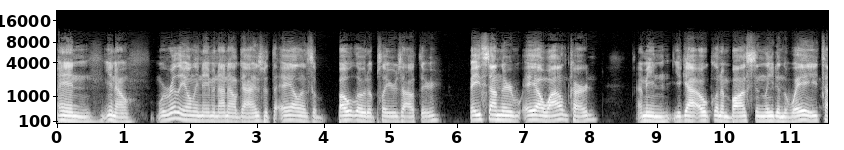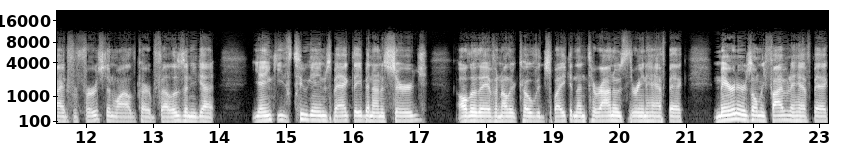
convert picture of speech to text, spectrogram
And, you know, we're really only naming NL guys, but the AL has a boatload of players out there based on their AL wild card. I mean, you got Oakland and Boston leading the way, tied for first in wild card, fellas, and you got Yankees two games back. They've been on a surge, although they have another COVID spike, and then Toronto's three and a half back. Mariners only five and a half back.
